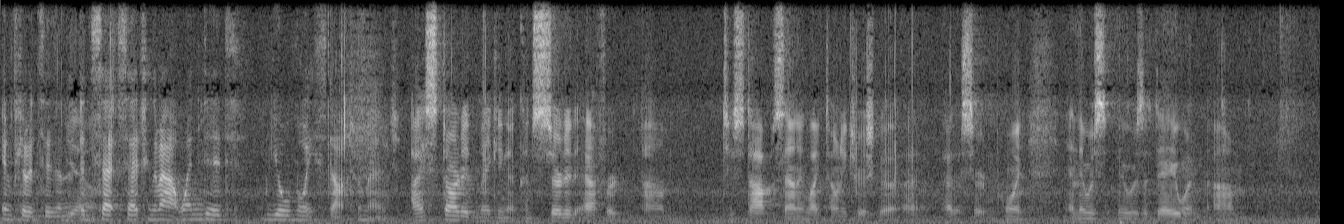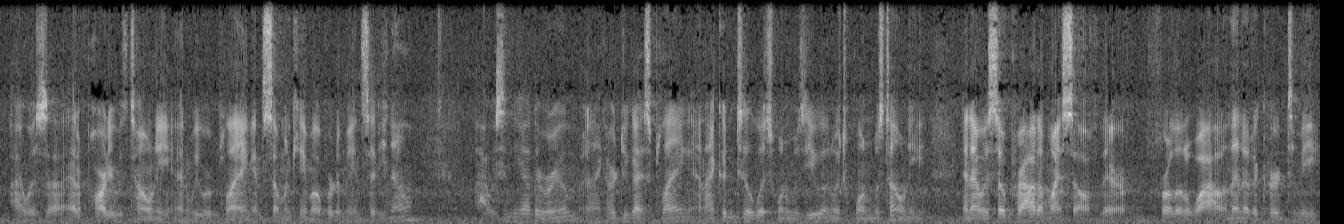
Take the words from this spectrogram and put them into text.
influences and, Yeah. and searching them out. When did your voice start to emerge? I started making a concerted effort um, to stop sounding like Tony Trischka at, at a certain point, and there was there was a day when um, I was uh, at a party with Tony and we were playing, and someone came over to me and said, You know, I was in the other room and I heard you guys playing, and I couldn't tell which one was you and which one was Tony. And I was so proud of myself there for a little while. And then it occurred to me,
